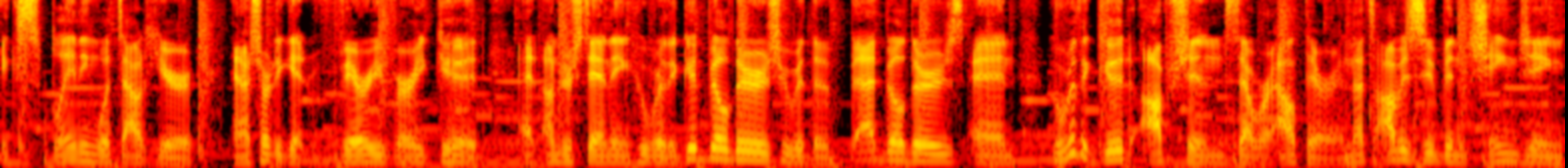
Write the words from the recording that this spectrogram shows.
explaining what's out here. And I started to get very, very good at understanding who were the good builders, who were the bad builders, and who were the good options that were out there. And that's obviously been changing.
